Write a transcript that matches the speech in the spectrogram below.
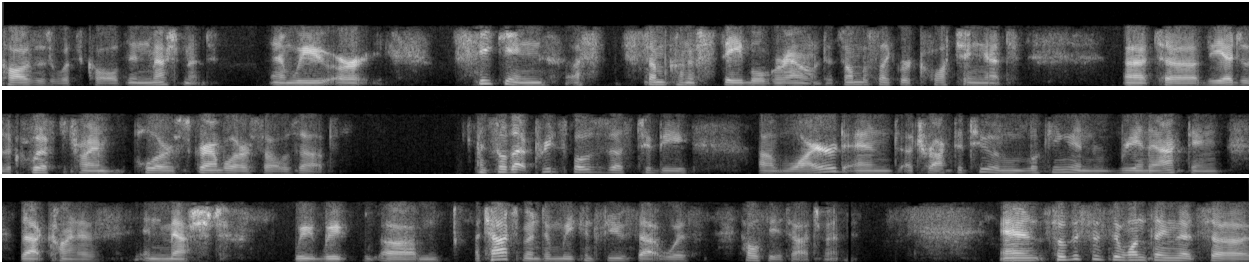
causes what's called enmeshment, and we are seeking a, some kind of stable ground. It's almost like we're clutching at at uh, the edge of the cliff to try and pull or scramble ourselves up, and so that predisposes us to be uh, wired and attracted to and looking and reenacting that kind of enmeshed we, we um, attachment, and we confuse that with healthy attachment. And so this is the one thing that's uh,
